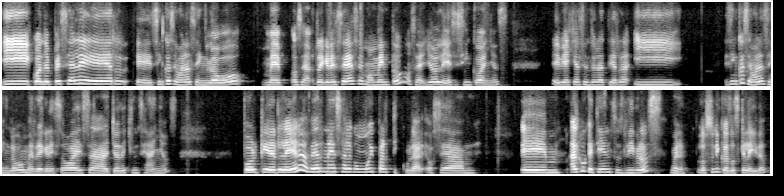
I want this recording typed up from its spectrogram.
Y cuando empecé a leer eh, Cinco Semanas en Globo, me, o sea, regresé a ese momento, o sea, yo lo leí hace cinco años, el viaje al centro de la Tierra, y cinco semanas en globo me regresó a esa yo de 15 años, porque leer a Verne es algo muy particular, o sea, em, algo que tienen sus libros, bueno, los únicos dos que he leído,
